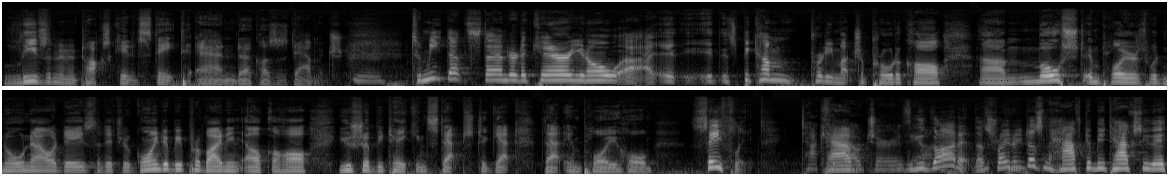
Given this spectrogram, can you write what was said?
leaves in an intoxicated state and uh, causes damage. Mm. To meet that standard of care, you know, uh, it, it, it's become pretty much a protocol. Um, most employers would know nowadays that if you're going to be providing alcohol, you should be taking steps to get that employee home safely taxi cab, vouchers. You got it. That's right. It doesn't have to be taxi,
